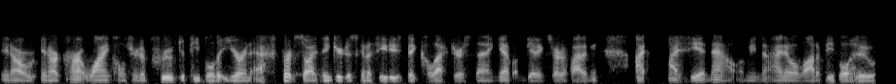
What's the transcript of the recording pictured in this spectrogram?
in our in our current wine culture to prove to people that you're an expert. So I think you're just going to see these big collectors saying, "Yep, I'm getting certified." I mean, I I see it now. I mean, I know a lot of people who,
